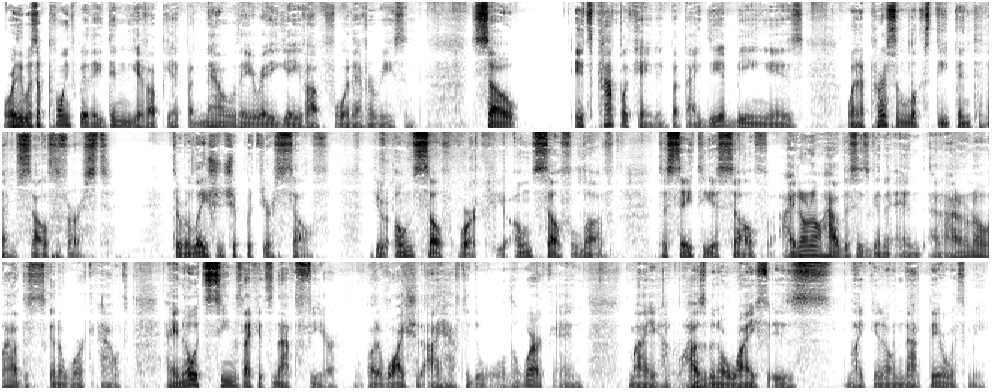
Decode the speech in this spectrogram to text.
or there was a point where they didn't give up yet, but now they already gave up for whatever reason. So it's complicated, but the idea being is when a person looks deep into themselves first, the relationship with yourself, your own self work, your own self love, to say to yourself, I don't know how this is going to end, and I don't know how this is going to work out. I know it seems like it's not fair. Why should I have to do all the work? And my husband or wife is like, you know, not there with me.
